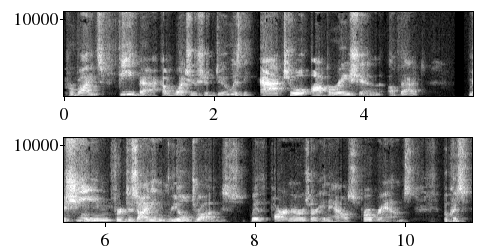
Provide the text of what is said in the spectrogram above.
provides feedback on what you should do is the actual operation of that machine for designing real drugs with partners or in-house programs because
